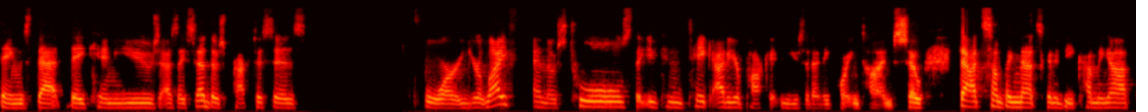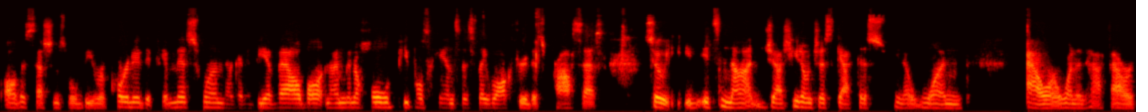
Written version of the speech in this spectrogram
things that they can use. As I said, those practices for your life and those tools that you can take out of your pocket and use at any point in time. So that's something that's going to be coming up. All the sessions will be recorded. If you miss one, they're going to be available. And I'm going to hold people's hands as they walk through this process. So it's not just, you don't just get this, you know, one hour, one and a half hour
